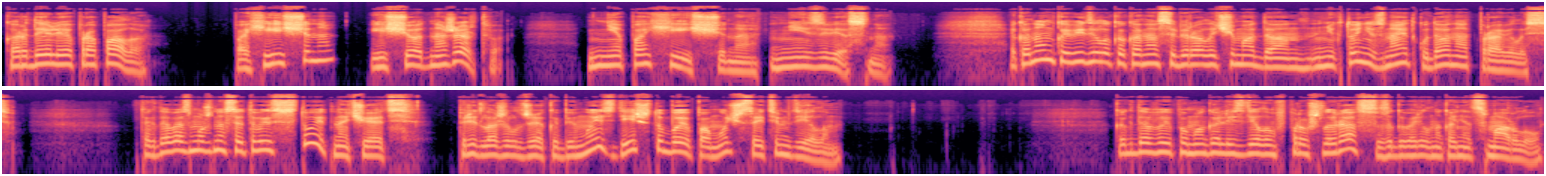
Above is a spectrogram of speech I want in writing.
«Корделия пропала. Похищена? Еще одна жертва. Не похищена, неизвестно. Экономка видела, как она собирала чемодан. Никто не знает, куда она отправилась. Тогда, возможно, с этого и стоит начать». — предложил Джекоби. «Мы здесь, чтобы помочь с этим делом». «Когда вы помогали с делом в прошлый раз», — заговорил наконец Марлоу,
